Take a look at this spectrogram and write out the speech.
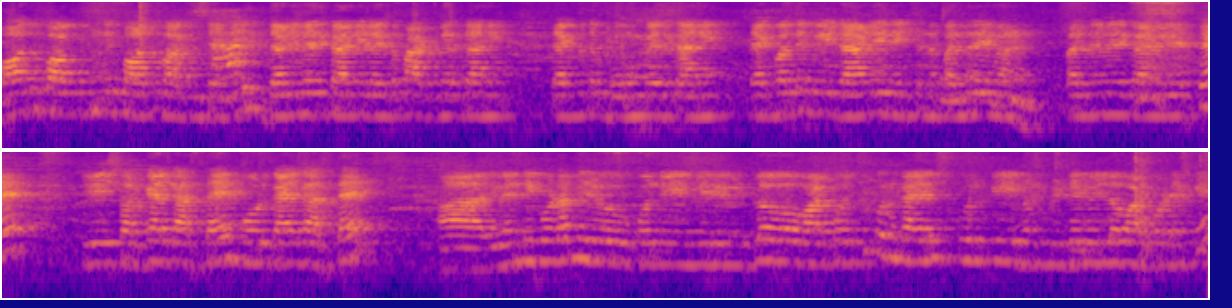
పాదు పాకుతుంది పాదు పాకించండి. దడి మీద కానీ లేకపోతే పాక మీద కానీ లేకపోతే భూమి మీద కానీ లేకపోతే మీ డాడీని చిన్న పందిరి వేయమనండి పందిరి మీద కానీ వేస్తే ఇవి సొరకాయలు కాస్తాయి మూడు కాయలు కాస్తాయి. ఇవన్నీ కూడా మీరు కొన్ని మీరు ఇంట్లో వాడుకోవచ్చు. కొన్ని కాయలు స్కూల్కి మిడ్ డే మీల్లో వాడుకోవడానికి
